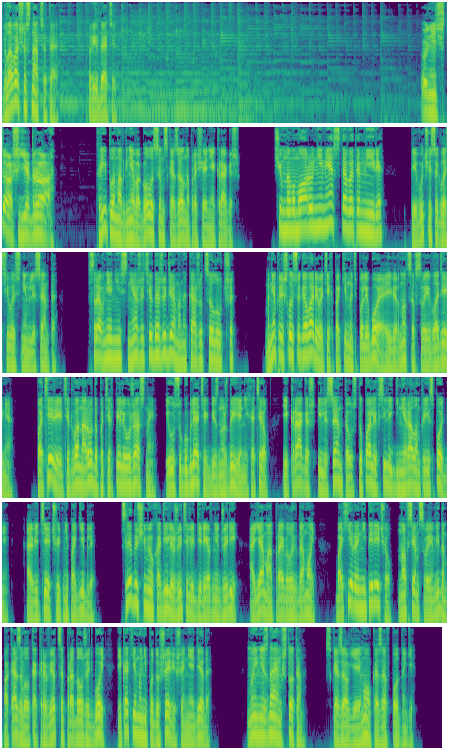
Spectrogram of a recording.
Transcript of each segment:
Глава 16. Предатель. «Уничтожь ядро!» Хриплым от гнева голосом сказал на прощание Крагаш. «Чумному мору не место в этом мире», — певуче согласилась с ним Лисента. «В сравнении с нежитью даже демоны кажутся лучше». Мне пришлось уговаривать их покинуть поле боя и вернуться в свои владения. Потери эти два народа потерпели ужасные, и усугублять их без нужды я не хотел. И Крагаш и Лисента уступали в силе генералам преисподней, а ведь те чуть не погибли. Следующими уходили жители деревни Джири, а Яма отправил их домой. Бахира не перечил, но всем своим видом показывал, как рвется продолжить бой и как ему не по душе решение деда. «Мы не знаем, что там», — сказал я ему, указав под ноги.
